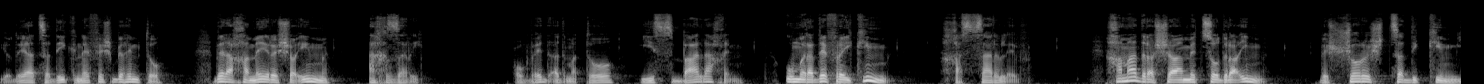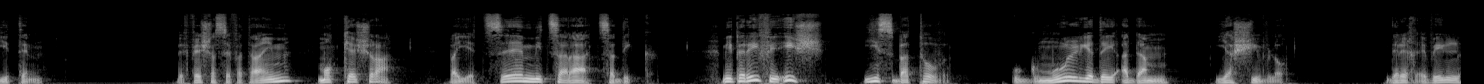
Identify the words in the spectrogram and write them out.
יודע צדיק נפש בהמתו, ורחמי רשעים אכזרי. עובד אדמתו יסבע לחם, ומרדף ריקים חסר לב. חמד רשע מצוד רעים, ושורש צדיקים ייתן. בפשע שפתיים מוקש רע, ויצא מצרה צדיק. מפריפי איש יסבע טוב, וגמול ידי אדם ישיב לו. דרך אוויל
